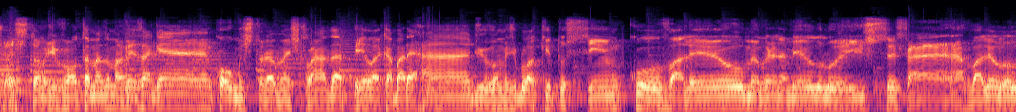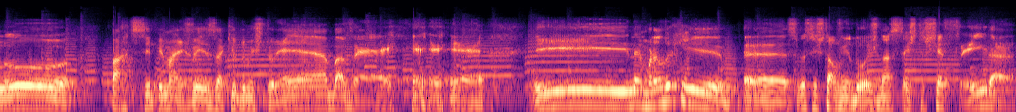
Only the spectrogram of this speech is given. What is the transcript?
Já estamos de volta mais uma vez again com o Mistura Mesclada pela Cabaré Rádio. Vamos de Bloquito 5. Valeu, meu grande amigo Luiz Cifer. Valeu, Lulu. Participe mais vezes aqui do Mistureba, velho. e lembrando que é, se você está ouvindo hoje na sexta-feira,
